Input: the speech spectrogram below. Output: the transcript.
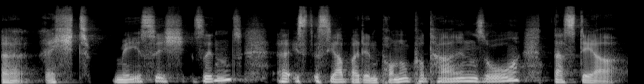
äh, rechtmäßig sind, äh, ist es ja bei den Pornoportalen so, dass der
